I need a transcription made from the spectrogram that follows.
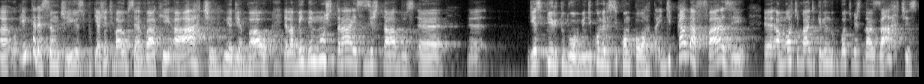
Ah, é interessante isso, porque a gente vai observar que a arte medieval ela vem demonstrar esses estados é, é, de espírito do homem, de como ele se comporta. E de cada fase, é, a morte vai adquirindo, do ponto de vista das artes,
